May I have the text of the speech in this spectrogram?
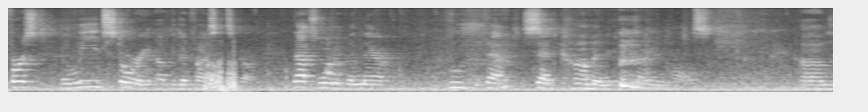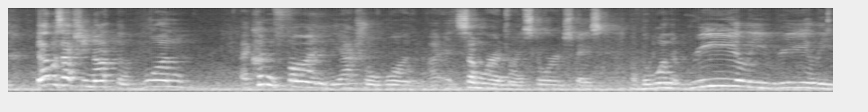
first, the lead story of the Good Five Cent Cigar. That's one of them there, food theft said common in dining halls. Um, that was actually not the one, I couldn't find the actual one, it's somewhere in my storage space, of the one that really, really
